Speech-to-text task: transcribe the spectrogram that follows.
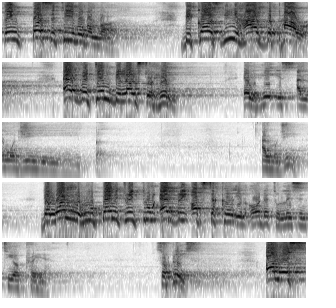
think positive of Allah. Because He has the power. Everything belongs to Him. And He is Al Mujib. Al Mujib. The one who penetrates through every obstacle in order to listen to your prayer. So please, always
